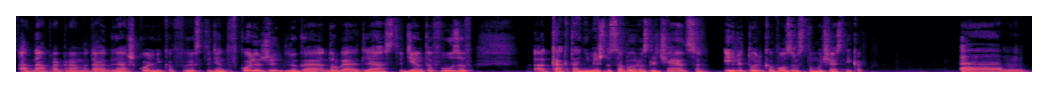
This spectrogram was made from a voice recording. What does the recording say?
Одна программа, да, для школьников и студентов колледжей, другая, для студентов вузов. А как-то они между собой различаются или только возрастом участников? Um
